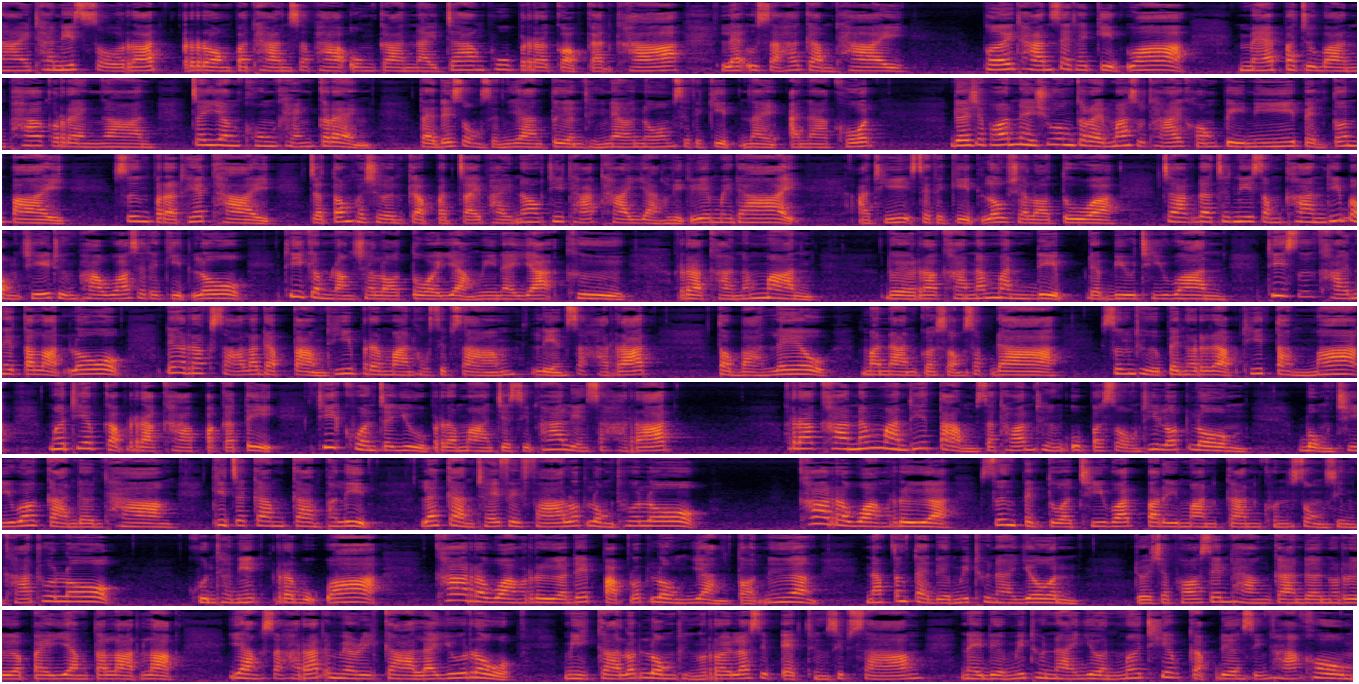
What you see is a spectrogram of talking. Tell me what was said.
นายธนิตโสรัตรองประธานสภาองค์การนายจ้างผู้ประกอบการค้า และอุตสาหกรรมไทย เผยฐานเศรษฐกิจว่า แม้ปัจจุบันภาคแรงงานจะยังคงแข็งแกร่ง แต่ได้ส่งสัญญาณเตือนถึงแนวโน้มเศรษฐกิจในอนาคต โดยเฉพาะในช่วงไตรมาสสุดท้ายของปีนี้เป็นต้นไป ซึ่งประเทศไทยจะต้องเผชิญกับปัจจัยภายนอกที่ท้าทายอย่างหลีกเลี่ยงไม่ได้ อาทิเศรษฐกิจโลกชะลอตัว จากดัชนีสำคัญที่บ่งชี้ถึงภาวะเศรษฐกิจโลกที่กำลังชะลอตัวอย่างมีนัยยะคือ ราคาน้ำมัน โดยราคาน้ำมันดิบ WT1 ที่ซื้อขายในตลาดโลก ได้รักษาระดับต่ำที่ประมาณ 63 เหรียญสหรัฐ ต่อบาร์เรลมานานกว่า 2 สัปดาห์ซึ่งถือเป็นระดับที่ต่ำมาก เมื่อเทียบกับราคาปกติที่ควรจะอยู่ประมาณ 75 เหรียญสหรัฐ ราคาน้ำมันที่ต่ำสะท้อนถึงอุปสงค์ที่ลดลง บ่งชี้ว่าการเดินทาง กิจกรรมการผลิต และการใช้ไฟฟ้าลดลงทั่วโลก ค่าระวางเรือ ซึ่งเป็นตัวชี้วัดปริมาณการขนส่งสินค้าทั่วโลก คุณธนิตระบุว่า ค่าระวางเรือได้ปรับลดลงอย่างต่อเนื่อง นับตั้งแต่เดือนมิถุนายน โดยเฉพาะเส้นทางการเดินเรือไปยังตลาดหลัก อย่างสหรัฐอเมริกาและยุโรป มีการลดลงถึงร้อยละ 11-13 ในเดือนมิถุนายนเมื่อเทียบกับเดือนสิงหาคม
